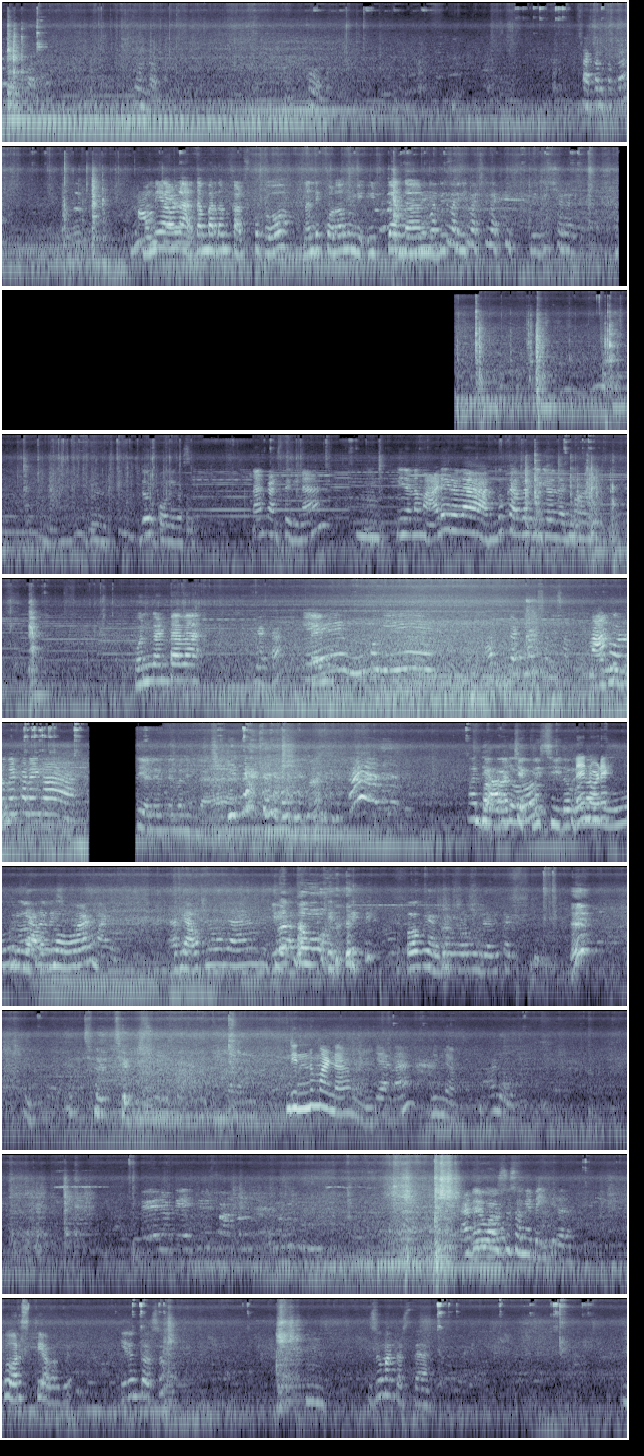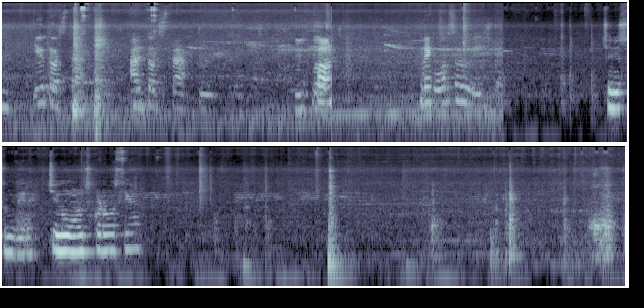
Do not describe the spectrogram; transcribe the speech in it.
ಕೋವ. ಸಾಕಲ್ ಪಕ್ಕ? ಮಮ್ಮಿ ಅವಳ ಅರ್ಧಂಬರ್ಧಂ ಕಳ್ಸ್ಬಿಟ್ಟು ನಂದಿಗೆ ಕೊಡೋನು ಇಟ್ಟದ ನೀನನ್ನ ಮಾಡಿರಲ್ಲ ಕಾಲ ಅರ್ಧ ವಿಡಿಯೋದಲ್ಲಿ ಒಂದು ಗಂಟವ ಯಾಕ? ಏ ಅದು ಕಟ್. ನಾನು ಹೊರಡ್ಬೇಕಲ್ಲ ಈಗ. ಅದು ನೋಡಿ. ಅದು ನಾವು. ಹೋಗಿ ಅದಕ್ಕೆ. ನಿನ್ನ ಮಾಡ ನಿನ್ನ. ಅದು ತೋರ್ಸು ಸೊನ್ನೆ ಬೇಯ್ತಿರೋದು ತೋರಿಸ್ತೀಯ ಅವಾಗ. ಇದನ್ನ ತೋರಿಸು. ಝೂಮಲ್ಲಿ ತೋರಿಸ್ತಾ. ಇವು ತೋರಿಸ್ತಾ. ಅಲ್ಲಿ ತೋರಿಸ್ತಾ. ತೋರಿಸೋದು ಇಷ್ಟೇ. ಚಿನಿ ಸುಂದೀರೆ ಚಿನ್ನು ಒಣಸ್ಕೊಡೋ ಸಿಯ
